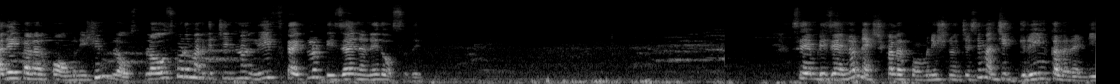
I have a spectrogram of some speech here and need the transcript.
అదే కలర్ కాంబినేషన్ బ్లౌజ్ బ్లౌజ్ కూడా మనకి చిన్న లీఫ్ టైప్లో డిజైన్ అనేది వస్తుంది. సేమ్ డిజైన్లో నెక్స్ట్ కలర్ కాంబినేషన్ వచ్చేసి మంచి గ్రీన్ కలర్ అండి.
